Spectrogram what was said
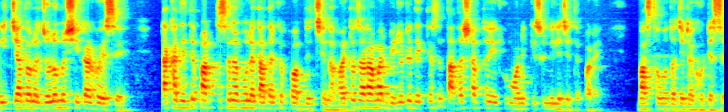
নির্যাতনের জুলুমের শিকার হয়েছে। টাকা দিতে পারতেছে না বলে তাদেরকে পথ দিচ্ছে না। হয়তো যারা আমার ভিডিওটি দেখতেছেন তাদের সাথে এরকম অনেক কিছু মিলে যেতে পারে। বাস্তবতা যেটা ঘটেছে।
